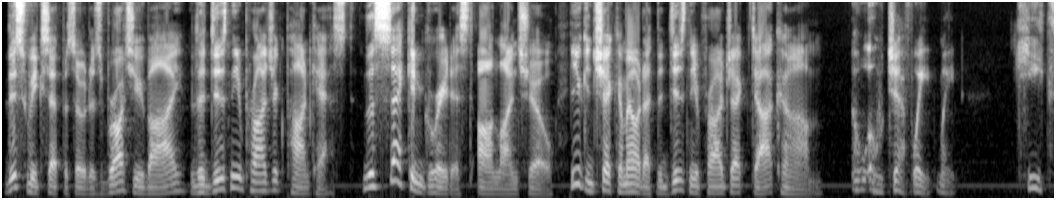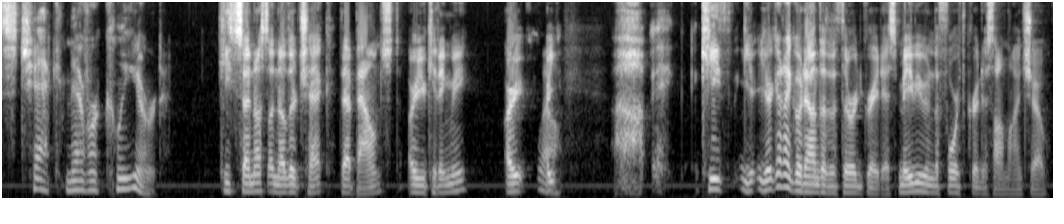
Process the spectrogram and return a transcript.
This week's episode is brought to you by the Disney Project Podcast, the second greatest online show. You can check them out at thedisneyproject.com. Oh, oh, Jeff, wait, wait. Keith's check never cleared. He sent us another check that bounced. Are you kidding me? Are you? are you- Well. Ah, Keith, you're you're gonna go down to the third greatest, maybe even the fourth greatest online show.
